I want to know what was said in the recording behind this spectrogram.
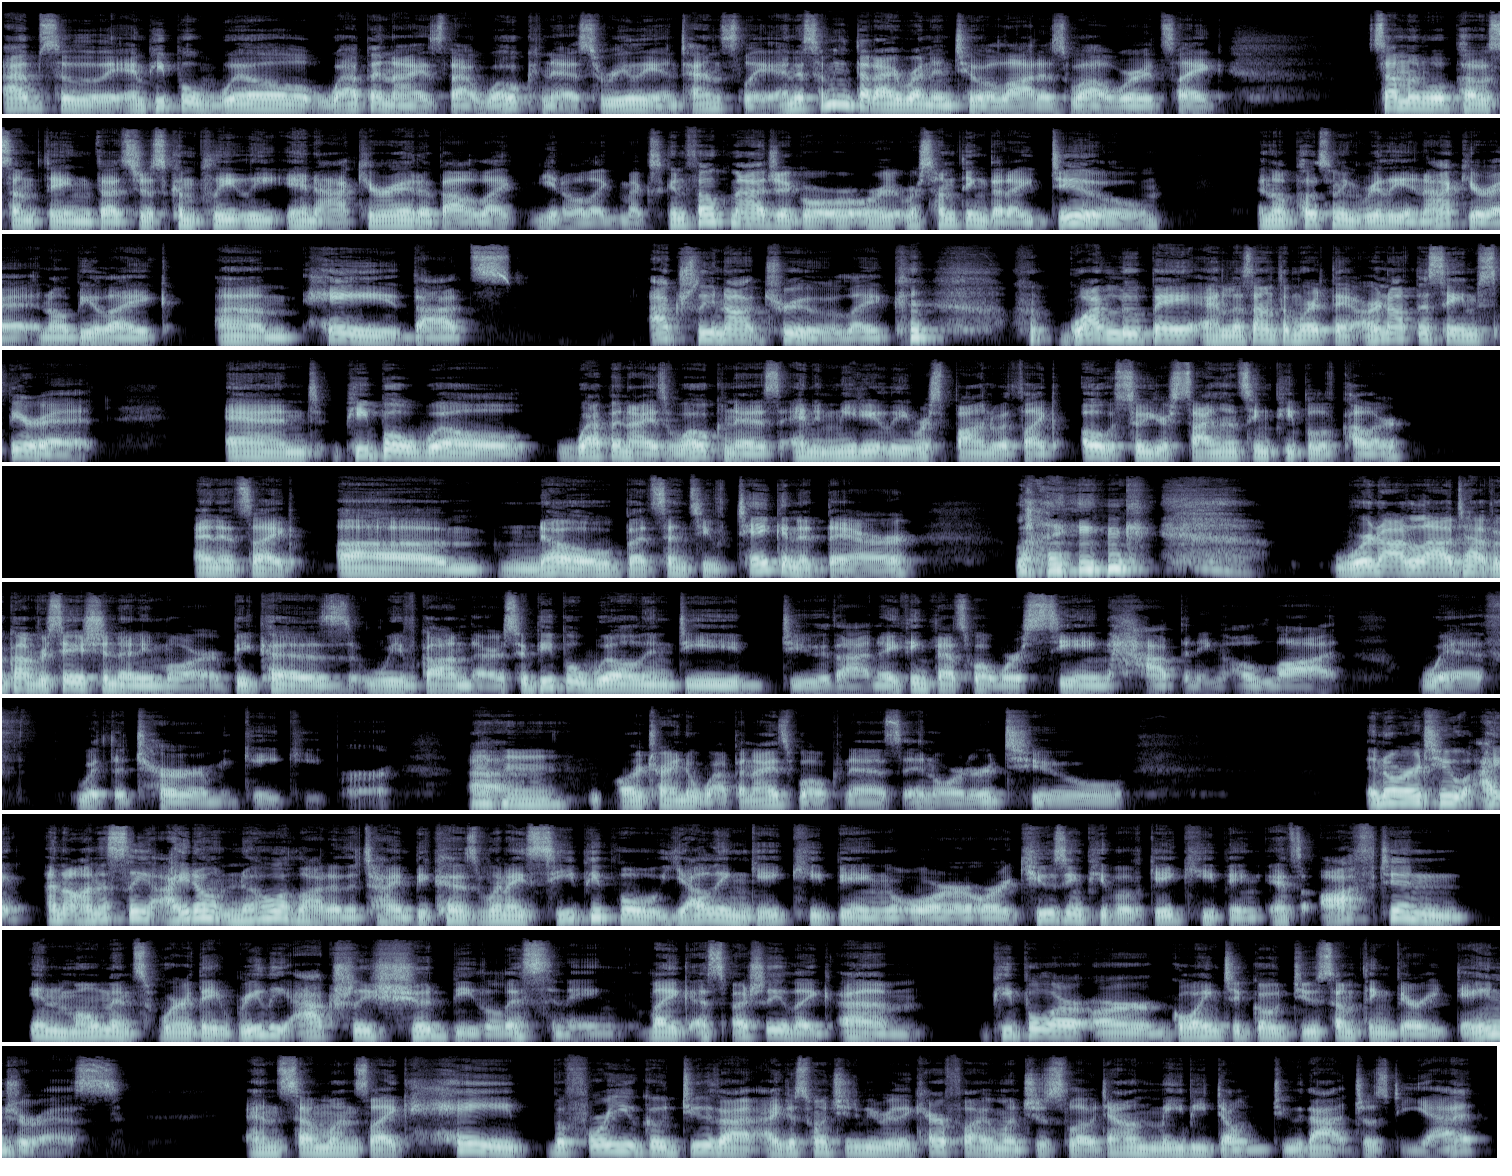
Absolutely. And people will weaponize that wokeness really intensely. And it's something that I run into a lot as well, where it's like someone will post something that's just completely inaccurate about like, you know, like Mexican folk magic or, or, or something that I do. And they'll post something really inaccurate. And I'll be like, um, hey, that's actually not true. Like Guadalupe and La Santa Muerte are not the same spirit. And people will weaponize wokeness and immediately respond with like, "Oh, so you're silencing people of color?" And it's like, um, no, but since you've taken it there, like we're not allowed to have a conversation anymore because we've gone there. So people will indeed do that. And I think that's what we're seeing happening a lot with with the term gatekeeper. Um, mm-hmm. Um, people are trying to weaponize wokeness in order to in order to i and honestly i don't know a lot of the time because when i see people yelling gatekeeping or or accusing people of gatekeeping it's often in moments where they really actually should be listening like especially like um people are are going to go do something very dangerous and someone's like hey before you go do that i just want you to be really careful. I want you to slow down. Maybe don't do that just yet.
